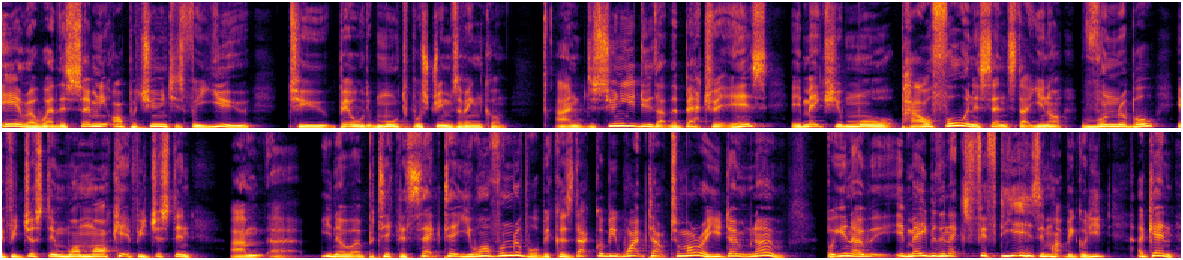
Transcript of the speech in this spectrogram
era where there's so many opportunities for you to build multiple streams of income. And the sooner you do that, the better it is. It makes you more powerful in a sense that you're not vulnerable. If you're just in one market, if you're just in, um, uh, you know, a particular sector, you are vulnerable because that could be wiped out tomorrow. You don't know. But you know, it may be the next 50 years, it might be good. You, again,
